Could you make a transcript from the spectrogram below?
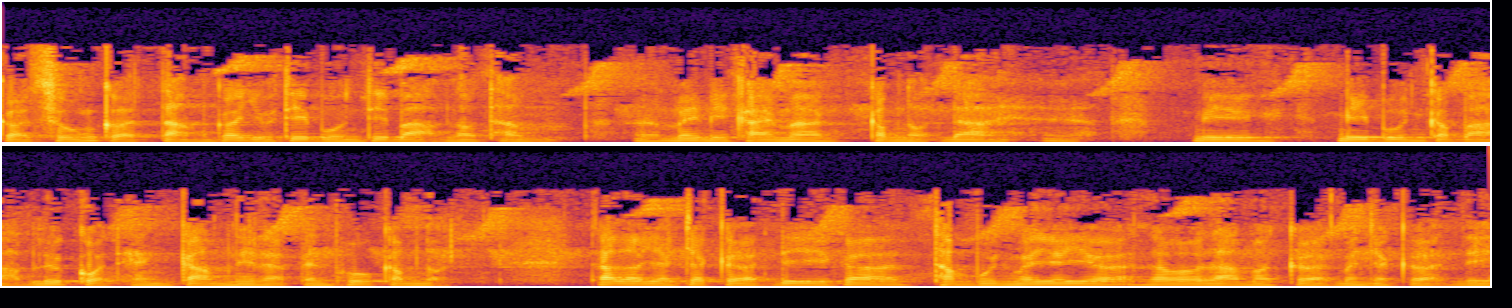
เกิดสูงเกิดต่ำก็อยู่ที่บุญที่บาปเราทำไม่มีใครมากำหนดได้ มีมีบุญกับบาปหรือกฎแห่งกรรมนี่แหละเป็นผู้กำหนด ถ้าเราอยากจะเกิดดีก็ทำบุญไว้เยอะๆ แล้วเวลามาเกิดมันจะเกิดดี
